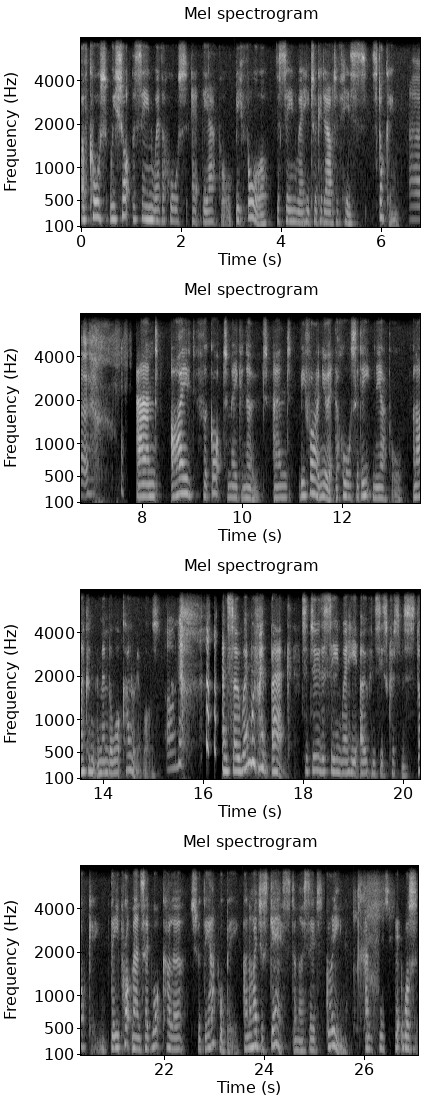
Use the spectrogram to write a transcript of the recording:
of course, we shot the scene where the horse ate the apple before the scene where he took it out of his stocking. Uh. and I forgot to make a note. And before I knew it, the horse had eaten the apple and I couldn't remember what colour it was. Oh, no. and so when we went back, to do the scene where he opens his Christmas stocking, the prop man said, What colour should the apple be? And I just guessed and I said, Green. And it was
